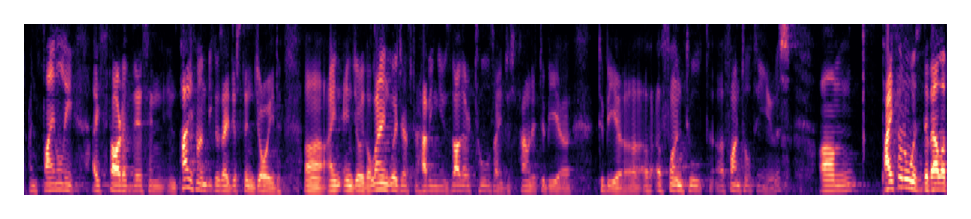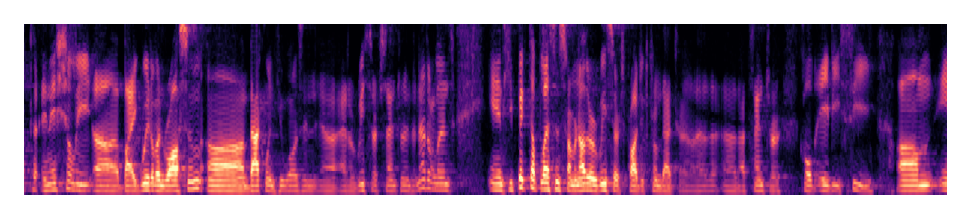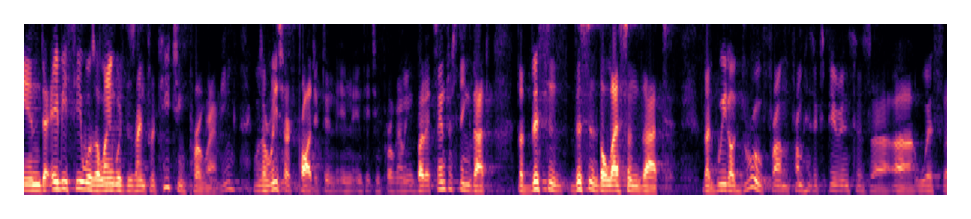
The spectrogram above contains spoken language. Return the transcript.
And finally, I started this in, in Python because I just enjoyed, uh, I enjoy the language. After having used other tools, I just found it to be a, to be a, a, fun, tool to, a fun tool to use. Um, Python was developed initially uh, by Guido van Rossum uh, back when he was in, uh, at a research center in the Netherlands. And he picked up lessons from another research project from that, uh, uh, that center called ABC. Um, and ABC was a language designed for teaching programming. It was a research project in, in, in teaching programming. But it's interesting that, that this, is, this is the lesson that, that Guido drew from, from his experiences uh, with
